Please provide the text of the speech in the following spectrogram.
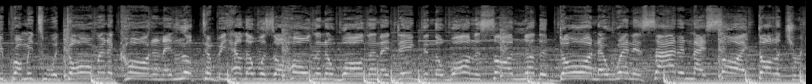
he brought me to a door and a card, and I looked and beheld there was a hole in the wall, and I digged in the wall and saw another door, and I went inside and I saw idolatry,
